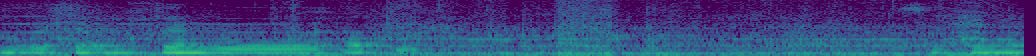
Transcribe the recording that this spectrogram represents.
Il va faire l'item euh, AP. C'est comment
